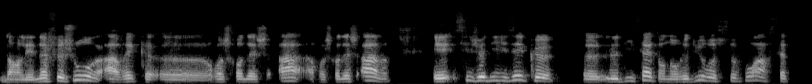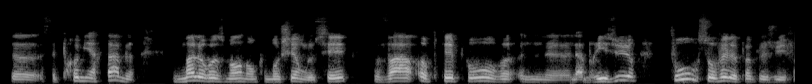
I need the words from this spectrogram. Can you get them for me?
dans les neuf jours avec euh, Rosh Chodesh Av. Et si je disais que euh, le 17, on aurait dû recevoir cette, euh, cette première table, malheureusement, donc Moshe, on le sait, va opter pour la brisure pour sauver le peuple juif.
